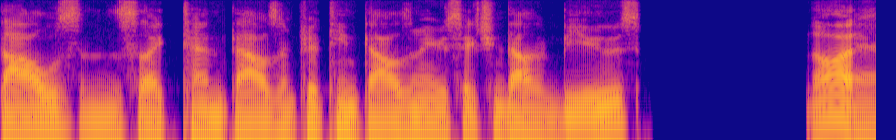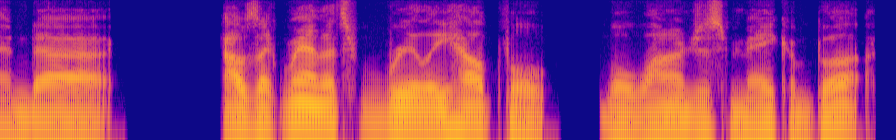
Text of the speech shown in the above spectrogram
thousands, like 10,000, 15,000, maybe 16,000 views. Nice. And uh, I was like, man, that's really helpful. Well, why don't I just make a book?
